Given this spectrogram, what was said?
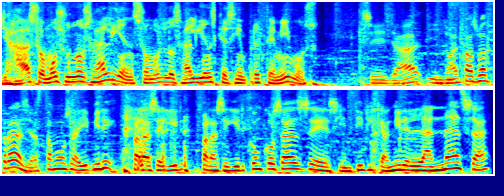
Ya, somos unos aliens, somos los aliens que siempre temimos. Sí, ya, y no hay paso atrás, ya estamos ahí. Mire, para seguir, para seguir con cosas eh, científicas, mire, la NASA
